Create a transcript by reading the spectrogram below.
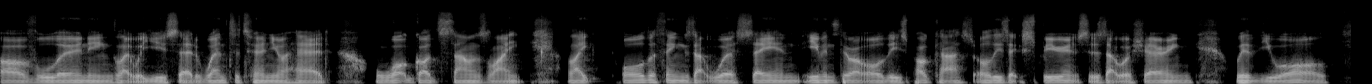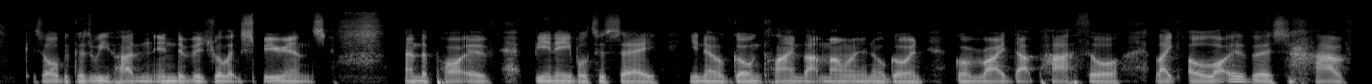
of learning, like what you said, when to turn your head, what God sounds like, like all the things that we're saying, even throughout all these podcasts, all these experiences that we're sharing with you all, it's all because we've had an individual experience. And the part of being able to say, you know, go and climb that mountain or go and go and ride that path or like a lot of us have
